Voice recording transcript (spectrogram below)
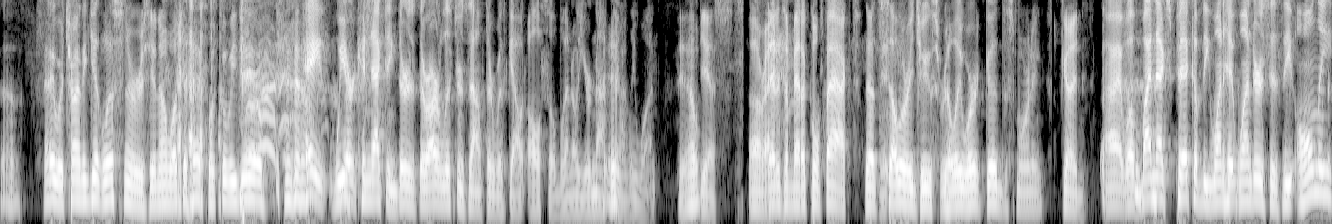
Uh, hey, we're trying to get listeners. You know what the heck? What can we do? hey, we are connecting. There's there are listeners out there with gout also, Bueno. You're not the only one. Yep. Yes. All right. That is a medical fact. That celery juice really worked good this morning. Good. All right. Well, my next pick of the one hit wonders is the only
